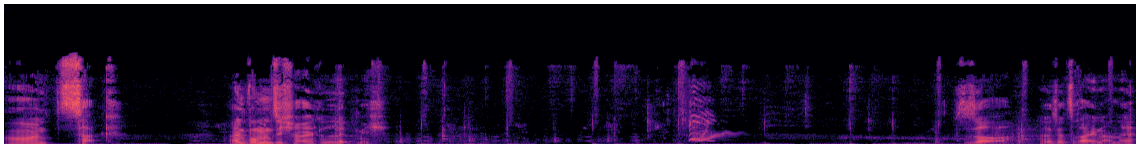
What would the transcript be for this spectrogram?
Und zack. Ein Wurm in Sicherheit. Leck mich. So, das ist jetzt rein an, ne?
